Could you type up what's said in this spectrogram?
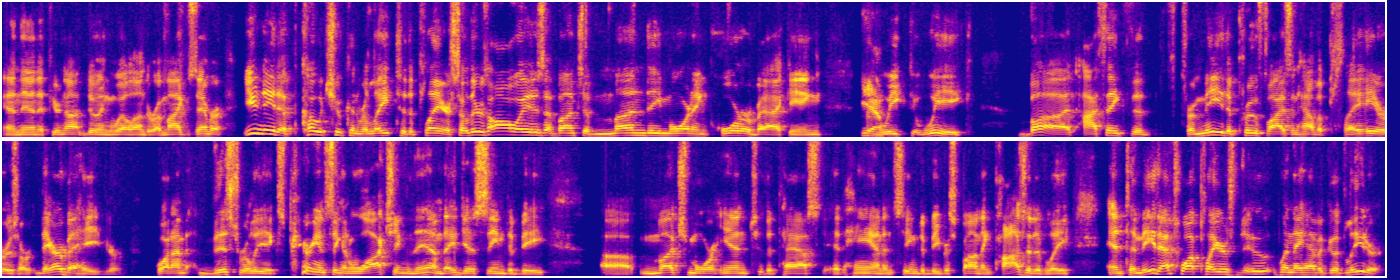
And then if you're not doing well under a Mike Zimmer, you need a coach who can relate to the player. So there's always a bunch of Monday morning quarterbacking yeah. week to week. But I think that for me, the proof lies in how the players are their behavior. What I'm viscerally experiencing and watching them, they just seem to be uh, much more into the task at hand and seem to be responding positively. And to me, that's what players do when they have a good leader.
